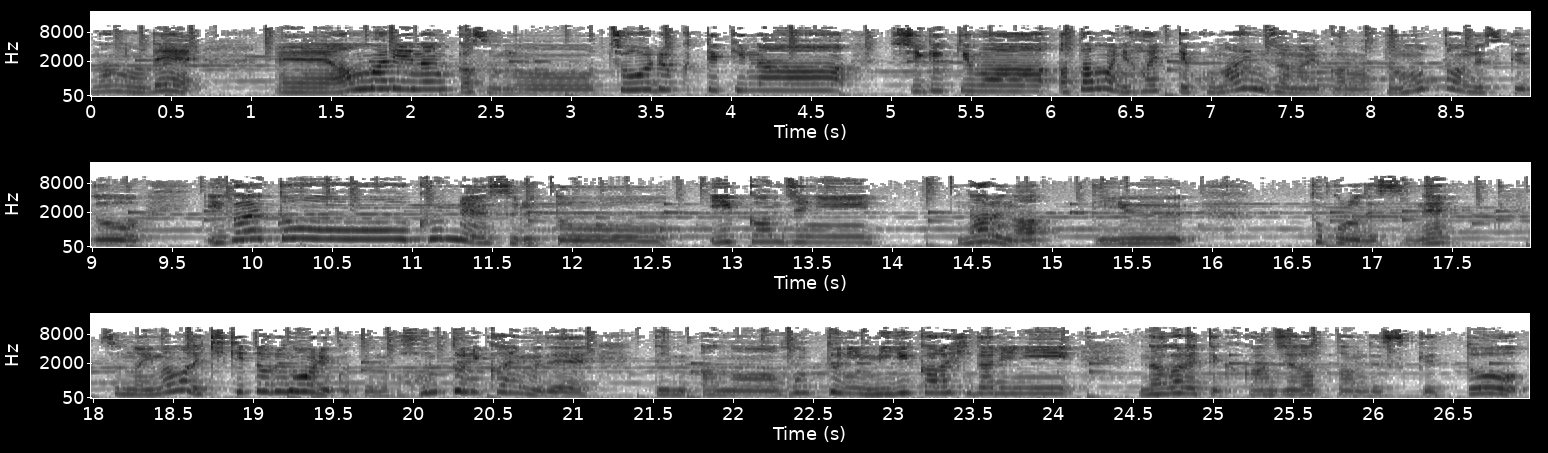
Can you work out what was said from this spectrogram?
なので、えー、あんまりなんかその、聴力的な刺激は頭に入ってこないんじゃないかなって思ったんですけど、意外と訓練するといい感じになるなっていうところですね。その今まで聞き取る能力っていうのが本当に皆無で、で、あの、本当に右から左に流れていく感じだったんですけど、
